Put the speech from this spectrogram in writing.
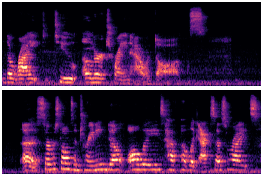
the right to owner train our dogs. Uh, service dogs in training don't always have public access rights,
